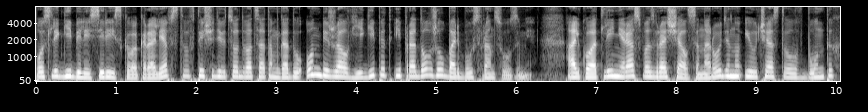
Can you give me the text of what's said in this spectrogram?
После гибели Сирийского королевства в 1920 году он бежал в Египет и продолжил борьбу с французами. Аль-Куатли не раз возвращался на родину и участвовал в бунтах,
